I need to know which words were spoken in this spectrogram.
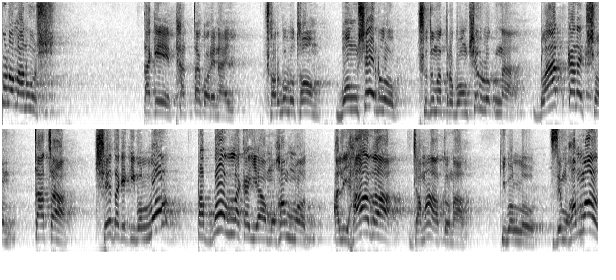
কোনো মানুষ তাকে ঠাট্টা করে নাই। সর্বপ্রথম বংশের লোক, শুধুমাত্র বংশের লোক না ব্লাড কানেকশন চাচা, সে তাকে কি বলল? তাব্বাল্লাকা ইয়া মোহাম্মদ, আলী হাদা জামাতনা কি বলল? যে মোহাম্মদ,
